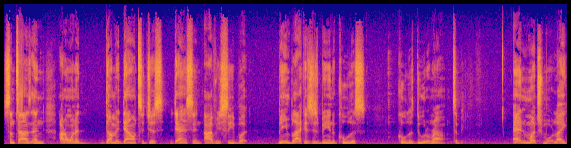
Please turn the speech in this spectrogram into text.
Sometimes, and I don't want to dumb it down to just dancing, obviously, but being black is just being the coolest coolest dude around to me, and much more. Like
